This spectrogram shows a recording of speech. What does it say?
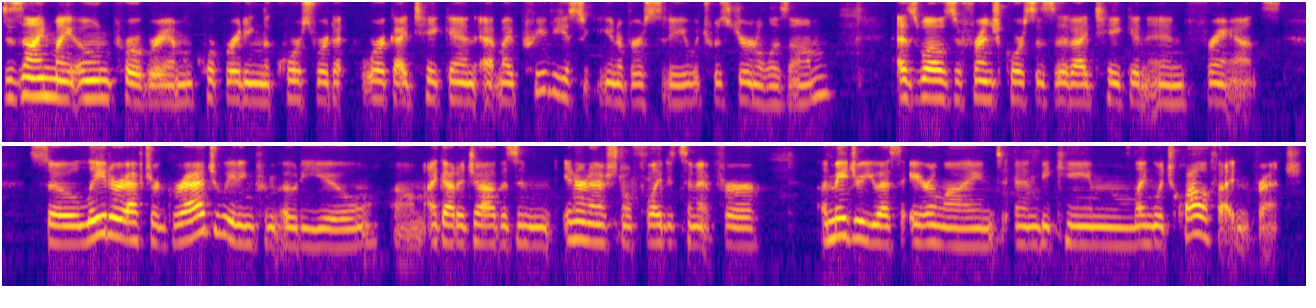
design my own program, incorporating the coursework I'd taken at my previous university, which was journalism, as well as the French courses that I'd taken in France. So later, after graduating from ODU, um, I got a job as an international flight attendant for a major US airline and became language qualified in French,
